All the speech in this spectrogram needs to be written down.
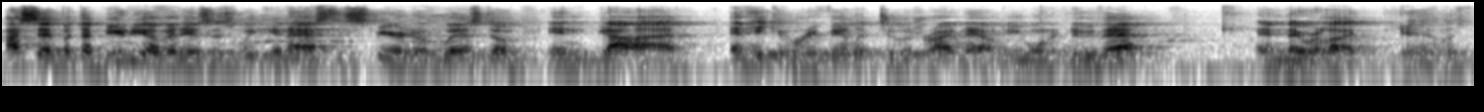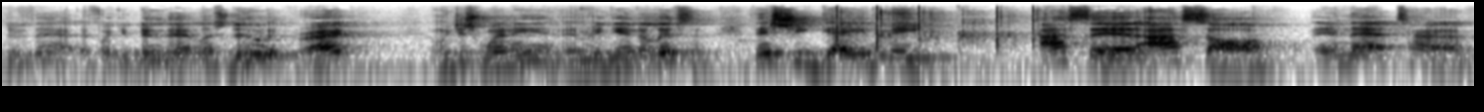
I said, but the beauty of it is, is we can ask the spirit of wisdom in God, and He can reveal it to us right now. Do you want to do that? And they were like, yeah, let's do that. If we could do that, let's do it, right? And we just went in and began to listen. Then she gave me, I said, I saw in that time,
